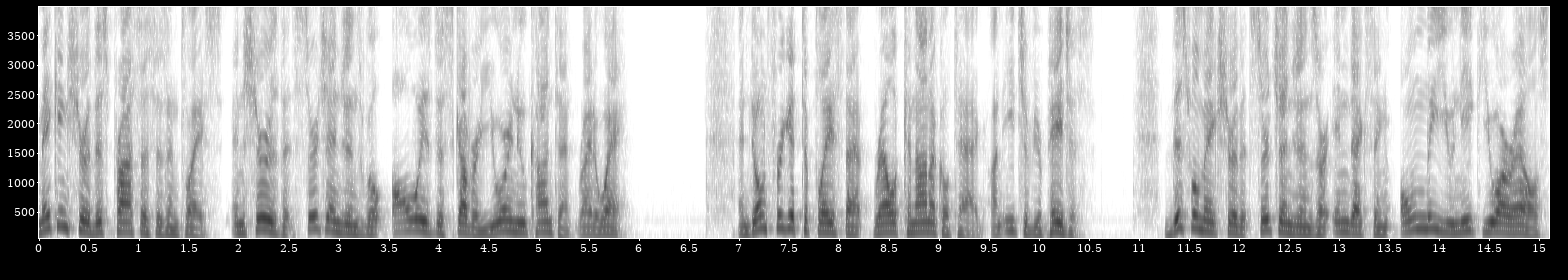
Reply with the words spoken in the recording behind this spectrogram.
Making sure this process is in place ensures that search engines will always discover your new content right away. And don't forget to place that rel canonical tag on each of your pages. This will make sure that search engines are indexing only unique URLs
